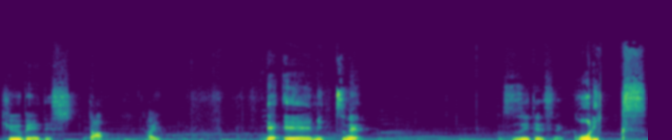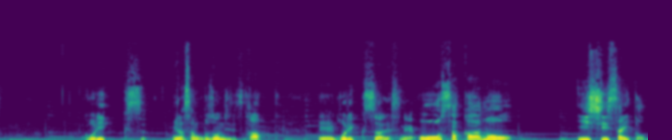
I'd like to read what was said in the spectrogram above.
キューベイでした。はい。で、えー、3つ目。続いてですねゴリックス。ゴリックス。皆さんご存知ですか、えー、ゴリックスはですね大阪の EC サイト、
